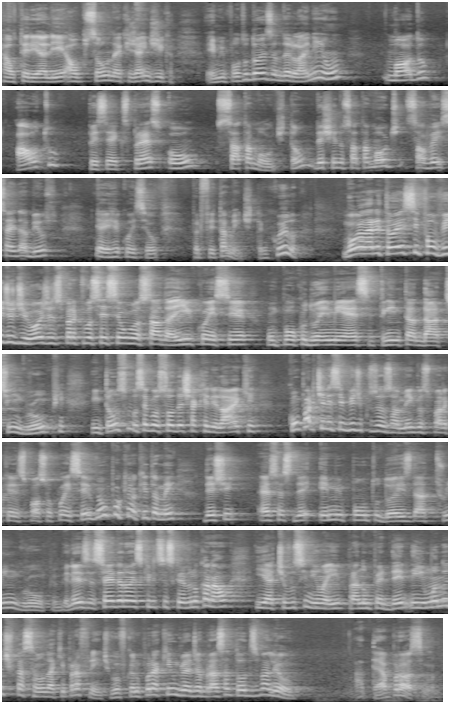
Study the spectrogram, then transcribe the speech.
alterei ali a opção né, que já indica M.2, underline 1, modo alto, PC Express ou SATA Mode. Então deixei no SATA Mode, salvei, saí da BIOS e aí reconheceu perfeitamente, tranquilo? Bom galera, então esse foi o vídeo de hoje, espero que vocês tenham gostado aí, conhecer um pouco do MS30 da Team Group. Então se você gostou, deixa aquele like, compartilhe esse vídeo com seus amigos para que eles possam conhecer e ver um pouquinho aqui também deste SSD M.2 da Trim Group, beleza? Se ainda não é inscrito, se inscreva no canal e ativa o sininho aí para não perder nenhuma notificação daqui para frente. Vou ficando por aqui, um grande abraço a todos, valeu! Até a próxima!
